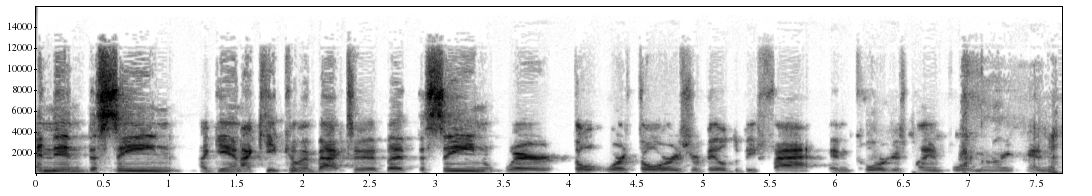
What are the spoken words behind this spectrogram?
And then the scene again, I keep coming back to it, but the scene where Thor, where Thor is revealed to be fat and Korg is playing Fortnite, and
